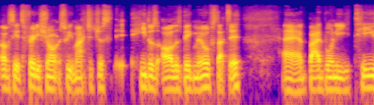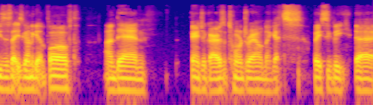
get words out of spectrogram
Obviously, it's a fairly short, and sweet match. It's just he does all his big moves. That's it. Uh, Bad Bunny teases that he's going to get involved, and then Angel Garza turns around and gets basically uh,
